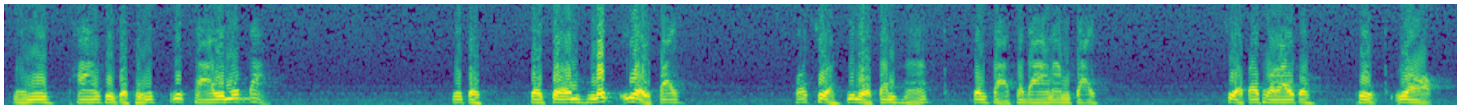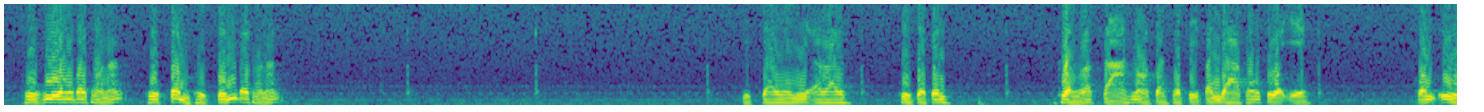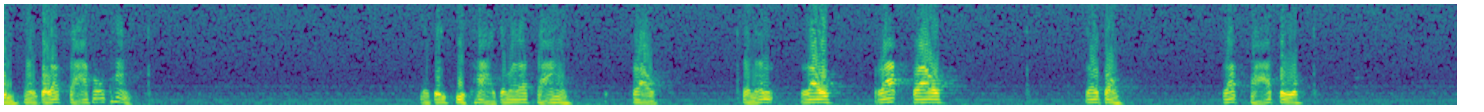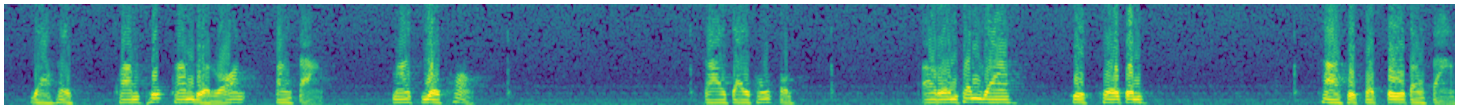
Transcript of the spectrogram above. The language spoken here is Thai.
ไม่มีทางที่จะถึงวิชาวิมุตได้ มีแต่จะโจมลึกเลื่อยไป เพราะเชื่อที่เหลือปัญหา เป็นศาสดานำใจ เชื่อไปเท่าไรก็ ถูกหลอกถูกเลียงไปเท่านั้น ถูกต้มถูกตุ้นไปเท่านั้นจิตใจไม่มีอะไรที่จะเป็นเครื่องรักษานอกจากสติปัญญาของตัวเอง คนอื่นท่านก็รักษาของท่าน ไม่เป็นขี้ข่าจะมารักษาให้เราฉะนั้นเรารักเรา เราต้องรักษาตัว อย่าให้ความทุกข์ความเดือดร้อนต่าง ๆ มาเกี่ยวข้องกายใจของตนอารมณ์สัญญาจิตเคยเป็นข้าศึกศัตรูต่าง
